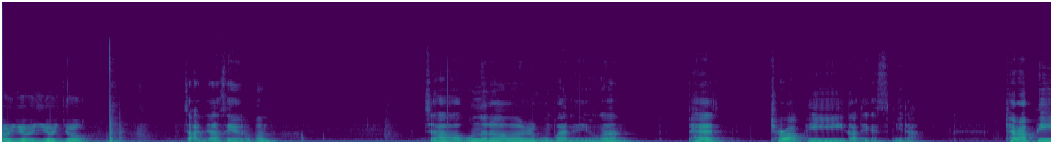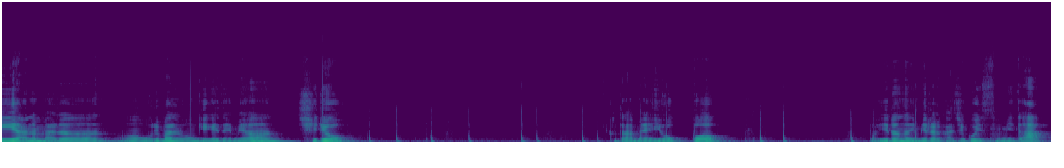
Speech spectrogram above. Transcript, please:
요요요 자 안녕하세요 여러분. 자 오늘 공부할 내용은 pet therapy가 되겠습니다. 테라피 하는 말은 어, 우리말로 옮기게 되면 치료 그 다음에 요법 뭐 이런 의미를 가지고 있습니다.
